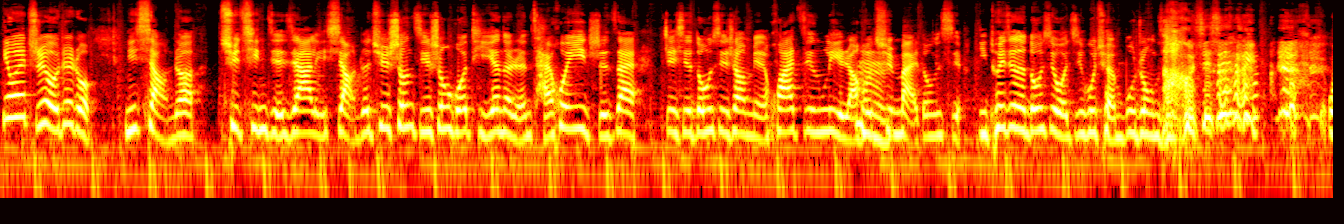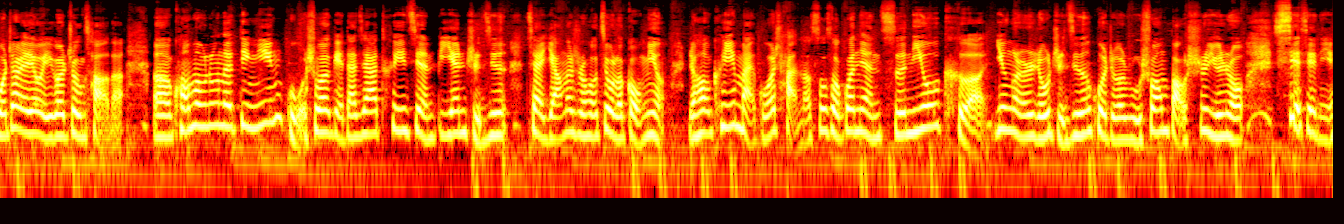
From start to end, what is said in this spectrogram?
因为只有这种你想着去清洁家里，想着去升级生活体验的人，才会一直在这些东西上面花精力，然后去买东西。你推荐的东西，我几乎全部种草，谢谢你。我这儿也有一个种草的，呃，狂风中的定音鼓说给大家推荐鼻炎纸巾，在阳的时候救了狗命，然后可以买国产的，搜索关键词“妮有可婴儿柔纸巾”或者“乳霜保湿云柔”，谢谢你，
